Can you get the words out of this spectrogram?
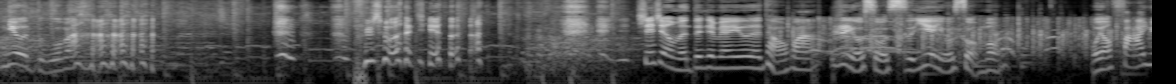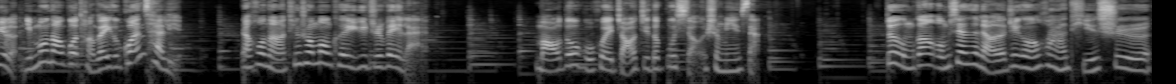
你有毒吧？不是我接的。谢谢我们对着喵悠的桃花，日有所思，夜有所梦。我要发育了。你梦到过躺在一个棺材里，然后呢？听说梦可以预知未来，毛都不会着急的不行，什么意思啊？对我们刚我们现在在聊的这个话题是，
